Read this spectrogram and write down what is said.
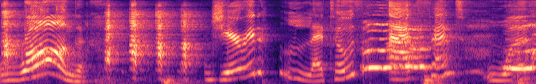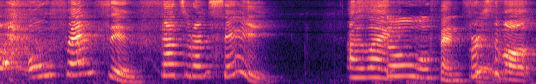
wrong. Jared Leto's oh accent was offensive. That's what I'm saying. I like. So offensive. first of all,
